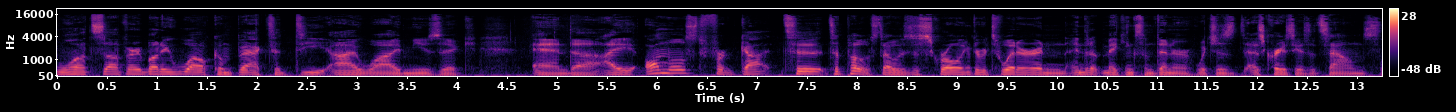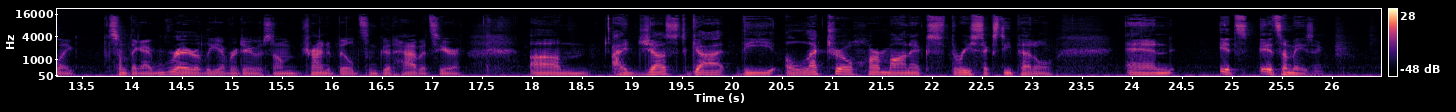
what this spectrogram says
What's up, everybody? Welcome back to DIY Music. And uh, I almost forgot to, to post. I was just scrolling through Twitter and ended up making some dinner, which is as crazy as it sounds like something I rarely ever do. So I'm trying to build some good habits here. Um, I just got the Electro Harmonix 360 pedal, and it's it's amazing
